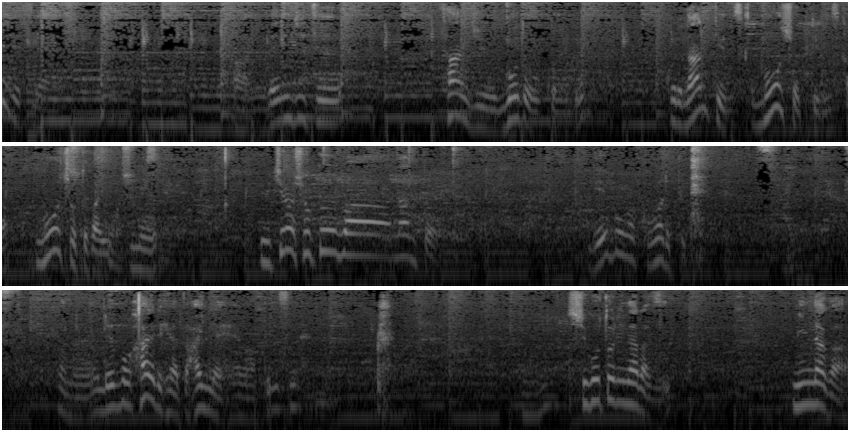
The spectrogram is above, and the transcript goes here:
いですね。あの連日35度を超える。これなんていうんですか？猛暑っていうんですか？猛暑とかいうもううちの職場なんと冷房が壊れててあの冷房が入る部屋と入んない部屋があってですね。仕事にならずみんながあの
